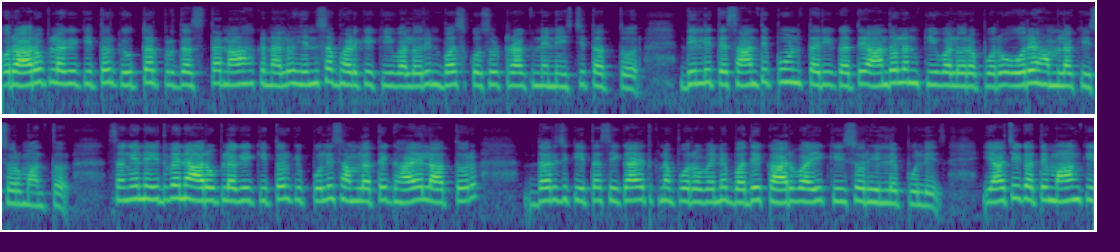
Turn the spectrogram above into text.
और आरोप लगे कि तोर कि उत्तर प्रदेश त नाहक नलो हिंसा भड़के की वलोरिन बस कोसो ट्रक ने निश्चित तोर। दिल्ली ते शांतिपूर्ण तरीकते आंदोलन की वलोर पोरो ओरे हमला कीसोर मंतोर संगे ने इदवे ने आरोप लगे कि तोर कि पुलिस हमला ते घायल आतोर दर्ज किया शिकायत न पोरोवे ने बदे कार्रवाई किशोर हिल्ले पुलिस। याचिकाते मांग की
